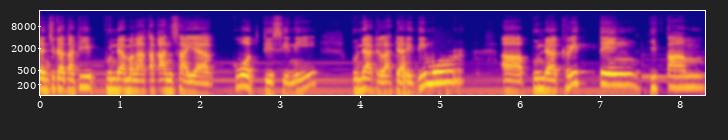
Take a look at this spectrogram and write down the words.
dan juga tadi Bunda mengatakan saya quote di sini Bunda adalah dari timur, uh, Bunda keriting, hitam,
